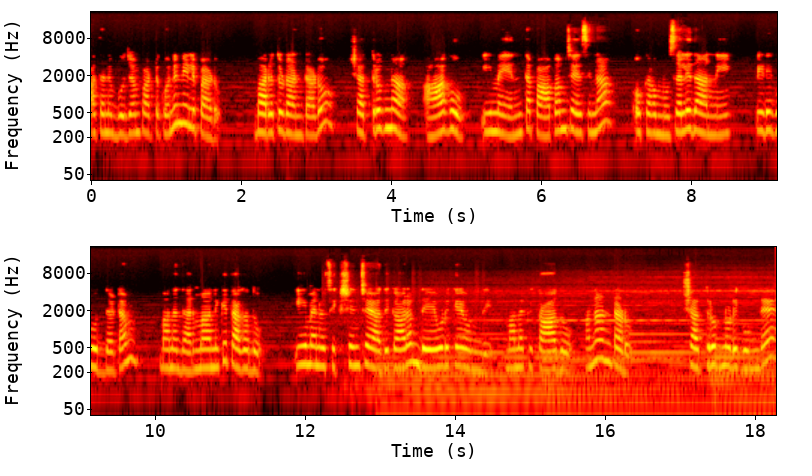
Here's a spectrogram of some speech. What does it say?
అతని భుజం పట్టుకొని నిలిపాడు. భరతుడు అంటాడు శత్రుఘ్న ఆగు. ఈమె ఎంత పాపం చేసినా ఒక ముసలిదాన్ని పిడిగుద్దటం మన ధర్మానికి తగదు. ఈమెను శిక్షించే అధికారం దేవుడికే ఉంది. మనకి కాదు అని అంటాడు. శత్రుఘ్నుడి గుండె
